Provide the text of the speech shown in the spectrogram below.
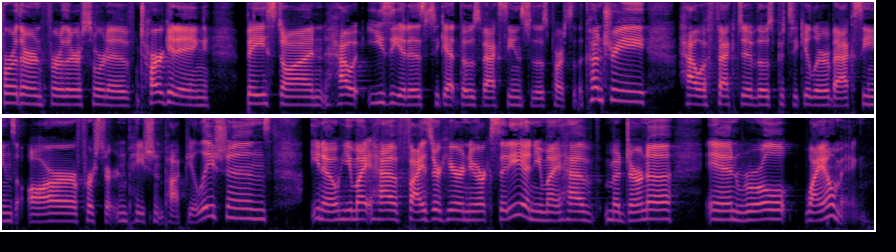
further and further sort of targeting based on how easy it is to get those vaccines to those parts of the country, how effective those particular vaccines are for certain patient populations. You know, you might have Pfizer here in New York City and you might have Moderna in rural Wyoming.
